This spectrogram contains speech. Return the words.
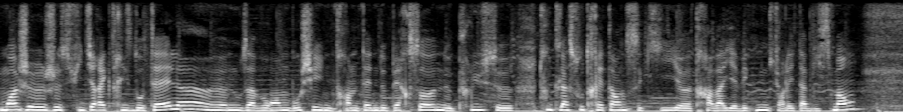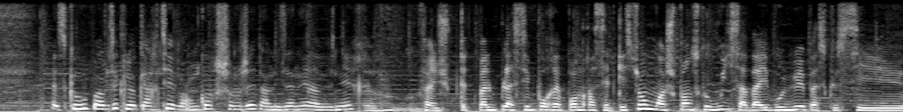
Moi, je, suis directrice d'hôtel. Euh, nous avons embauché une trentaine de personnes, plus euh, toute la sous-traitance qui euh, travaille avec nous sur l'établissement. Est-ce que vous pensez que le quartier va encore changer dans les années à venir euh, Enfin, je suis peut-être pas le placé pour répondre à cette question. Moi, je pense que oui, ça va évoluer parce que c'est,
